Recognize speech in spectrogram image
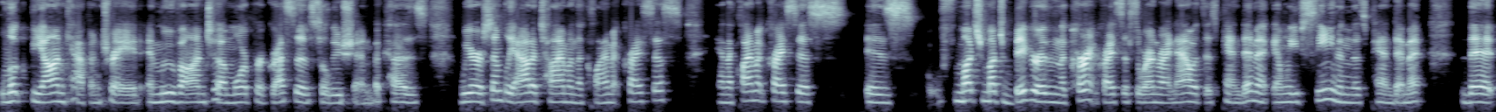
look beyond cap and trade and move on to a more progressive solution because we are simply out of time on the climate crisis. And the climate crisis is much, much bigger than the current crisis that we're in right now with this pandemic. And we've seen in this pandemic that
